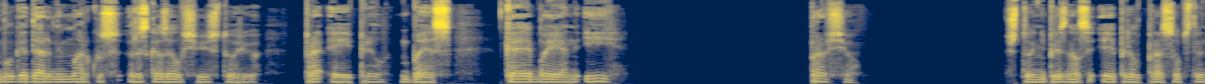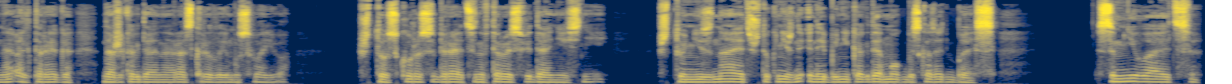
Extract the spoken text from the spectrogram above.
Благодарный Маркус рассказал всю историю про Эйприл, Бесс, КБН и про все. Что не признался Эйприл про собственное альтер-эго, даже когда она раскрыла ему свое. Что скоро собирается на второе свидание с ней. Что не знает, что книжный Эней бы никогда мог бы сказать Бесс. Сомневается,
